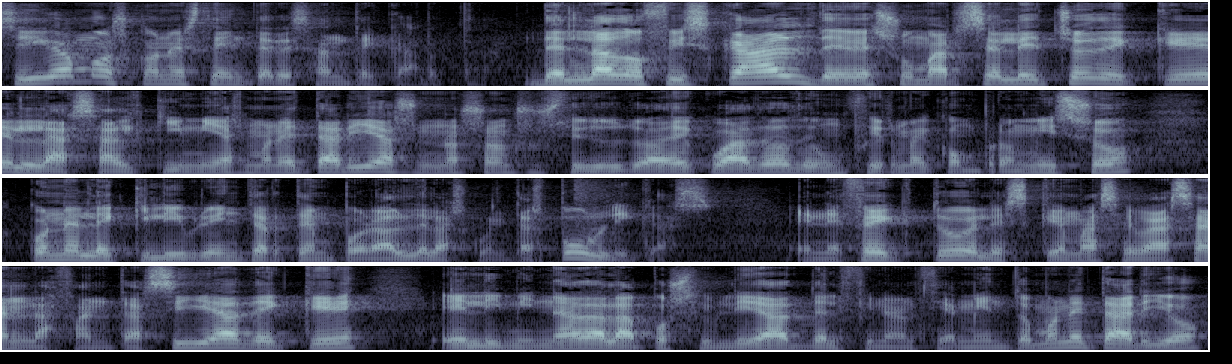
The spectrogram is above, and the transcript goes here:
Sigamos con esta interesante carta. Del lado fiscal debe sumarse el hecho de que las alquimias monetarias no son sustituto adecuado de un firme compromiso con el equilibrio intertemporal de las cuentas públicas. En efecto, el esquema se basa en la fantasía de que, eliminada la posibilidad del financiamiento monetario,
